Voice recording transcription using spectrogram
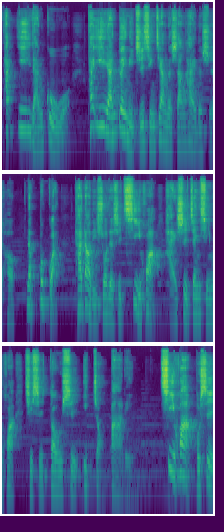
他依然顾我，他依然对你执行这样的伤害的时候，那不管他到底说的是气话还是真心话，其实都是一种霸凌。气话不是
